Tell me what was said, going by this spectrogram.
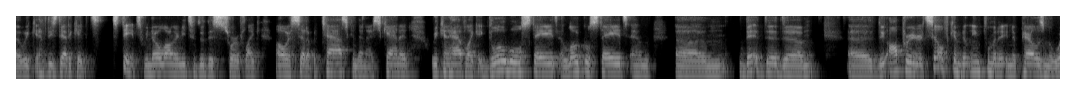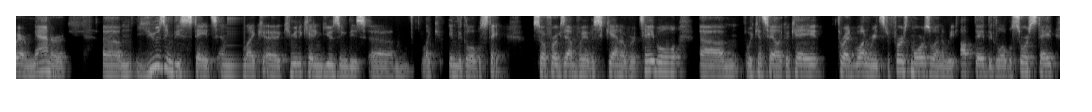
uh, we have these dedicated states. We no longer need to do this sort of like always set up a task and then I scan it. We can have like a global state, a local state, and um, the the the, uh, the operator itself can be implemented in a parallelism aware manner um, using these states and like uh, communicating using these um, like in the global state. So, for example, we have a scan over table. Um, we can say like, okay, thread one reads the first morsel, and we update the global source state,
